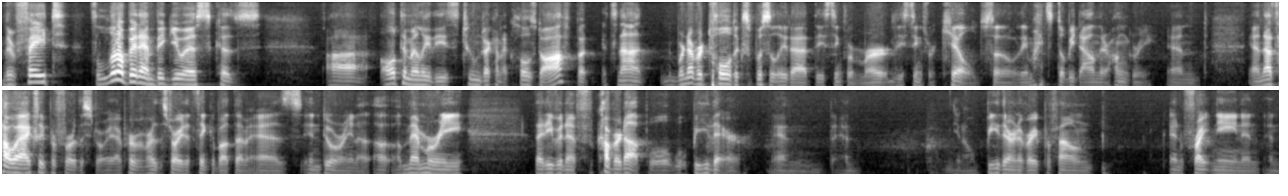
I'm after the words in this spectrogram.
Their fate, it's a little bit ambiguous because uh, ultimately these tombs are kind of closed off, but it's not. We're never told explicitly that these things were murdered, these things were killed, so they might still be down there hungry, and and that's how I actually prefer the story. I prefer the story to think about them as enduring, a, a memory that even if covered up will will be there and and you know be there in a very profound and frightening and, and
